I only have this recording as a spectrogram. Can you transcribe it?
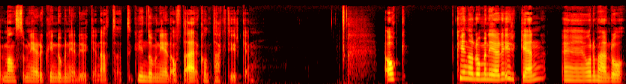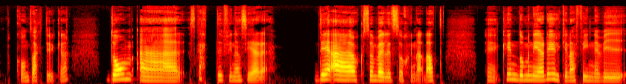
mansdominerade och kvinnodominerade yrken, att, att kvinnodominerade ofta är kontaktyrken. Och kvinnodominerade yrken eh, och de här då kontaktyrkena, de är skattefinansierade. Det är också en väldigt stor skillnad att eh, kvinnodominerade yrkena finner vi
